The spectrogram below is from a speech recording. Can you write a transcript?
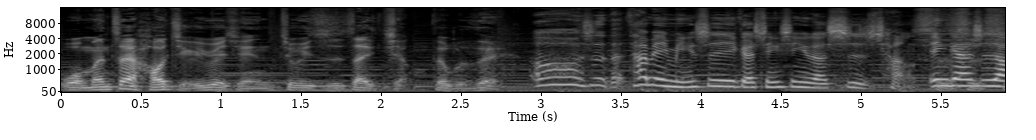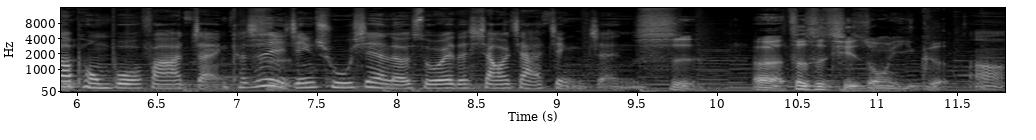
我们在好几个月前就一直在讲，对不对？哦，是的，它明明是一个新兴的市场，是是是应该是要蓬勃发展，可是已经出现了所谓的销价竞争。是，呃，这是其中一个。嗯，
